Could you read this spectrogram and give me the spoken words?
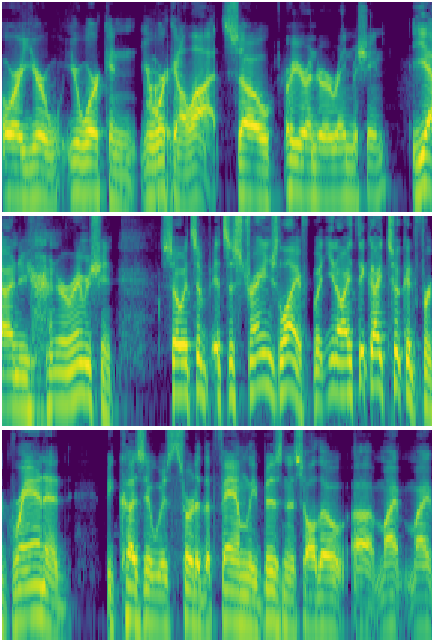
or you're you're working you're working a lot. So or you're under a rain machine. Yeah, and you're in a rain machine. So it's a it's a strange life. But you know, I think I took it for granted because it was sort of the family business. Although uh, my my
